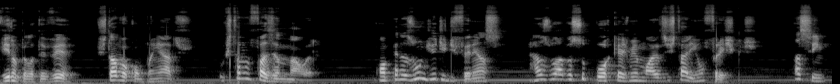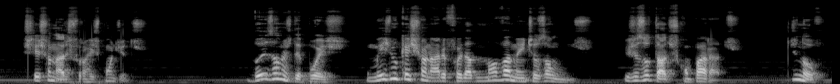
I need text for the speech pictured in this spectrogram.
Viram pela TV? Estavam acompanhados? O que estavam fazendo na hora? Com apenas um dia de diferença, é razoável supor que as memórias estariam frescas. Assim, os questionários foram respondidos. Dois anos depois, o mesmo questionário foi dado novamente aos alunos, e os resultados comparados. De novo,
